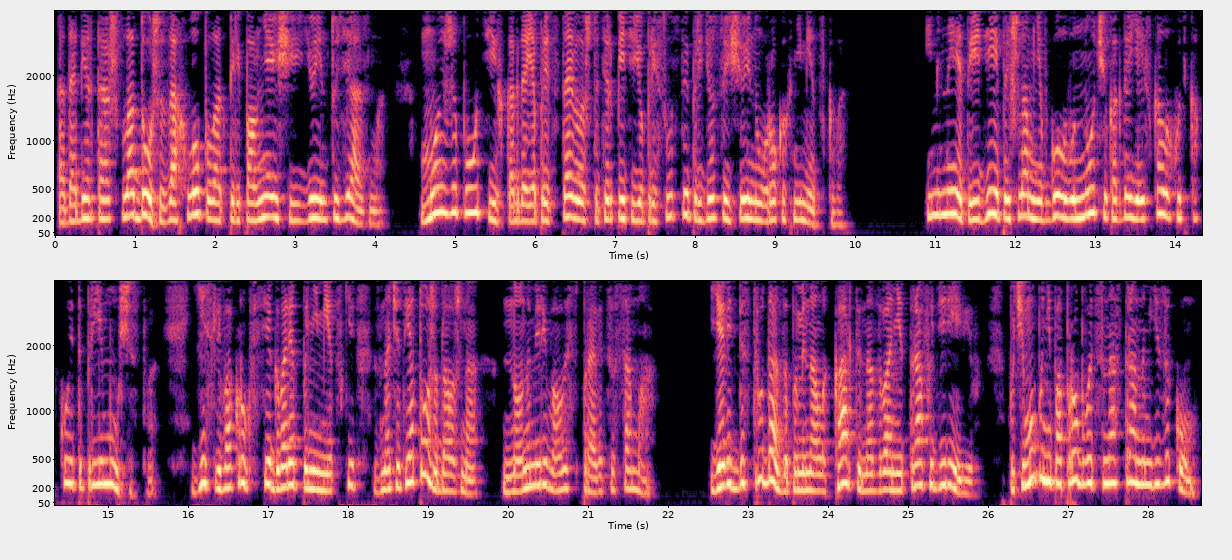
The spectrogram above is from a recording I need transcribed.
Адаберта аж в ладоши захлопала от переполняющего ее энтузиазма. Мой же поутих, когда я представила, что терпеть ее присутствие придется еще и на уроках немецкого. Именно эта идея пришла мне в голову ночью, когда я искала хоть какое-то преимущество. Если вокруг все говорят по-немецки, значит, я тоже должна, но намеревалась справиться сама. Я ведь без труда запоминала карты, названия трав и деревьев. Почему бы не попробовать с иностранным языком?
